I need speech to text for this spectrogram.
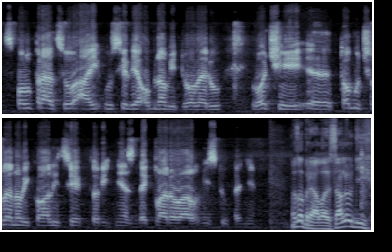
spoluprácu, aj úsilie obnoviť dôveru voči e, tomu členovi koalície, ktorý dnes deklaroval vystúpenie. No dobre, ale za ľudí e,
